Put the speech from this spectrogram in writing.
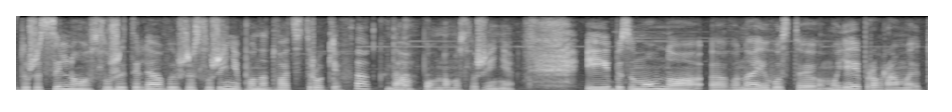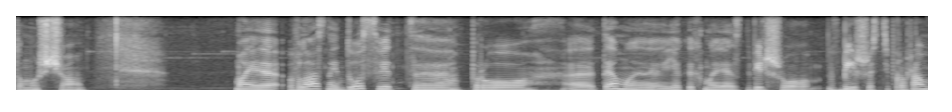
дуже сильного служителя. Ви вже в служінні понад 20 років. Так, Да, так. в повному служінні. І безумовно, е, вона є гостею моєї програми, тому що має власний досвід е, про е, теми, яких ми здебільшого в більшості програм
